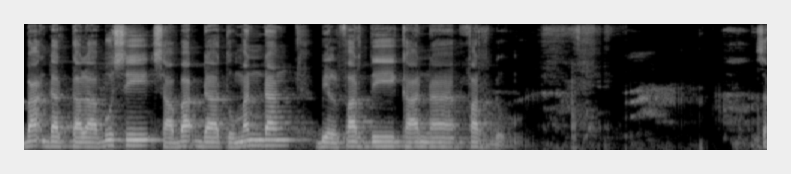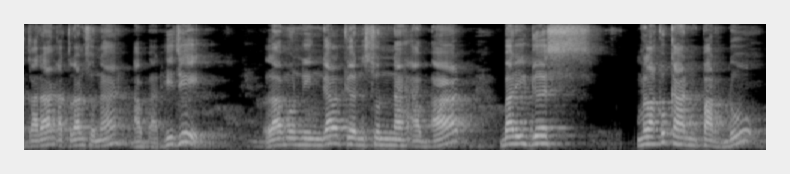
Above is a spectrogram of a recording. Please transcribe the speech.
Ba'da talabusi sabada tumandang. Bil fardi kana fardu sekarang aturan sunnah abad. Hiji. Lamun meninggalkan sunnah abad bariges melakukan pardu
